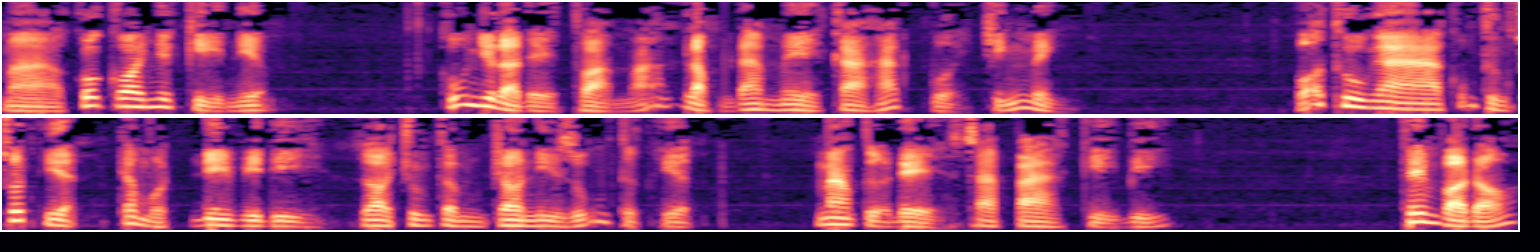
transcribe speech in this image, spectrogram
mà cô coi như kỷ niệm, cũng như là để thỏa mãn lòng đam mê ca hát của chính mình. Võ Thu Nga cũng thường xuất hiện trong một DVD do Trung tâm Johnny Dũng thực hiện, mang tựa đề Sapa Kỳ Bí. Thêm vào đó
